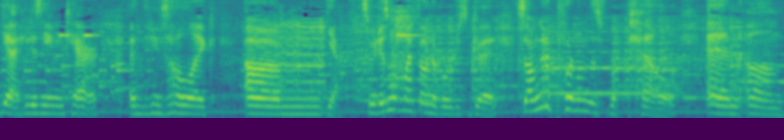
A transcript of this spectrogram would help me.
yeah, he doesn't even care. And he's all like, um, yeah. So he doesn't want my phone number, which is good. So I'm gonna put on this repel, and um.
